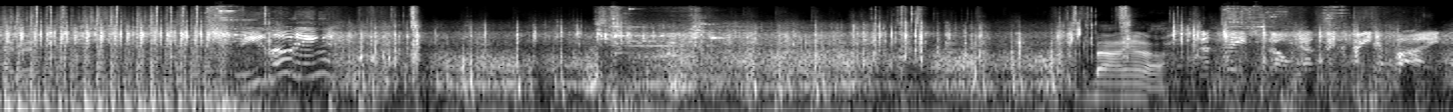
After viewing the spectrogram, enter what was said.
ไอ้เบส Reloading. ไอ้บ้าเนี่ยเหรอ The safe zone has been redefined.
